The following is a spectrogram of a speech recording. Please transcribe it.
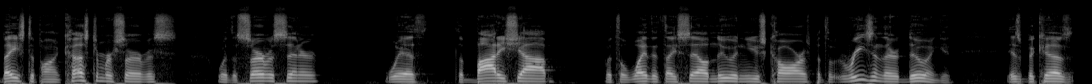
based upon customer service with a service center, with the body shop, with the way that they sell new and used cars. But the reason they're doing it is because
